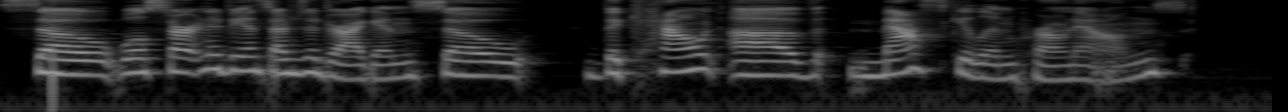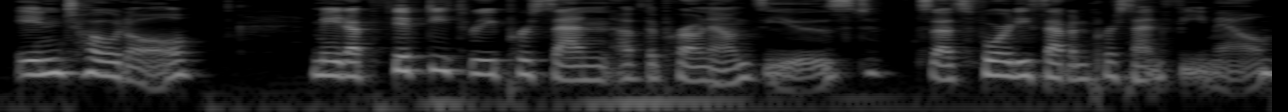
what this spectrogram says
So we'll start in Advanced Dungeons and Dragons. So the count of masculine pronouns in total made up 53% of the pronouns used. So that's 47% female.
